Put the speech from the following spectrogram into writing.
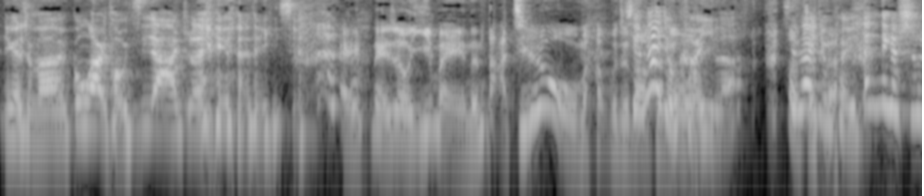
那个什么肱二头肌啊之类的那一些。哎，那时候医美能打肌肉吗？不知道。现在就可以了。现在就可以，但那个是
